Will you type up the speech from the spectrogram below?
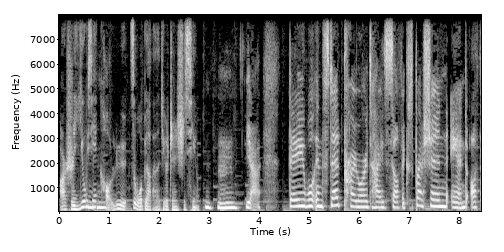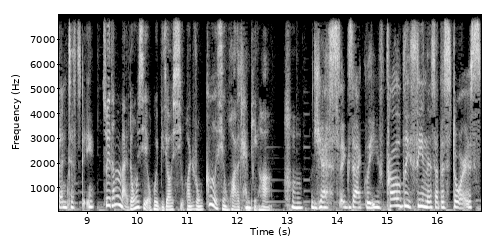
而是优先考虑自我表达的这个真实性。 Yeah, they will instead prioritize self expression and authenticity. 所以他们买东西也会比较喜欢这种个性化的产品哈。 Yes, exactly. You've probably seen this at the stores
